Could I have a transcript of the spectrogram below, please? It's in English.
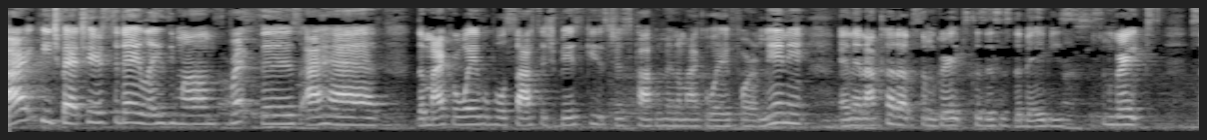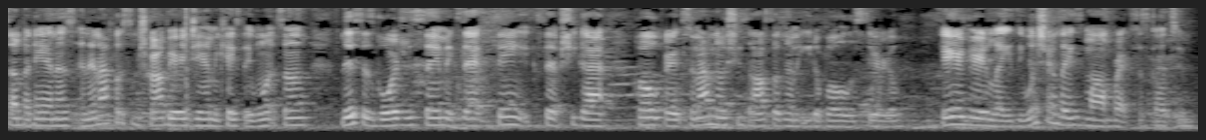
All right, Peach Patch, here's today, Lazy Mom's breakfast. I have the microwavable sausage biscuits. Just pop them in the microwave for a minute. And then I cut up some grapes because this is the babies. Some grapes, some bananas, and then I put some strawberry jam in case they want some. This is gorgeous, same exact thing, except she got whole grapes. And I know she's also gonna eat a bowl of cereal. Very, very lazy. What's your lazy mom breakfast go to?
